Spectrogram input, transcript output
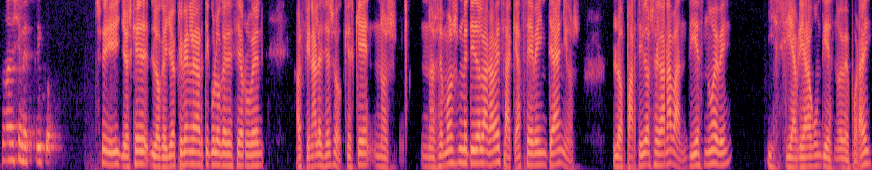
No sé si me explico. Sí, yo es que lo que yo escribí en el artículo que decía Rubén, al final es eso, que es que nos, nos hemos metido en la cabeza que hace 20 años los partidos se ganaban 10-9 y sí habría algún 10-9 por ahí.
